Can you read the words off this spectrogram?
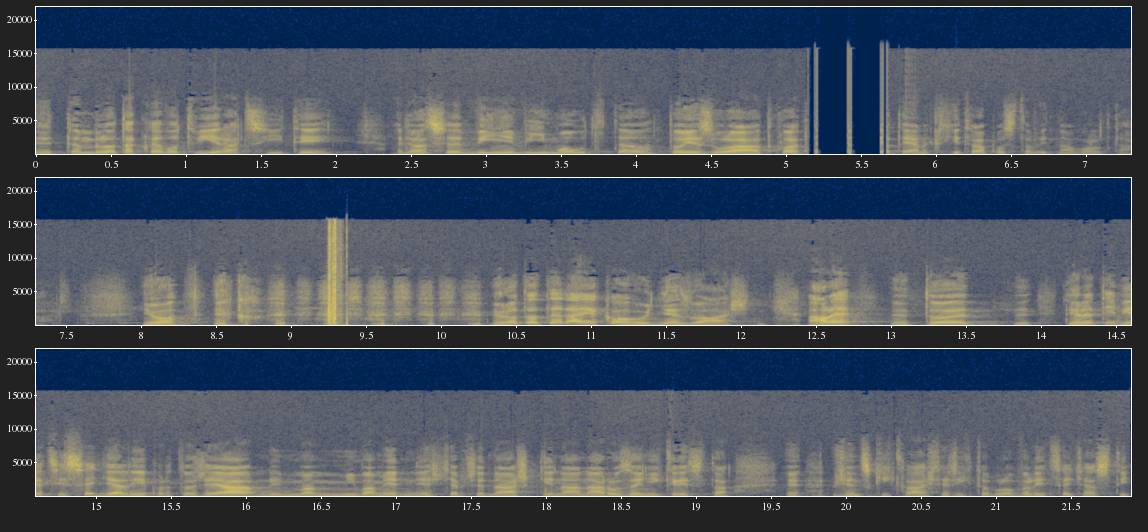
Eh, tam bylo takhle otvírací ty, a dal se výmout to, to jezulátko a Jan Křtitel postavit na voltář. Jo, jako, bylo to teda jako hodně zvláštní. Ale to, tyhle ty věci se děly, protože já mývám jedny ještě přednášky na narození Krista. V ženských klášteřích to bylo velice častý.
